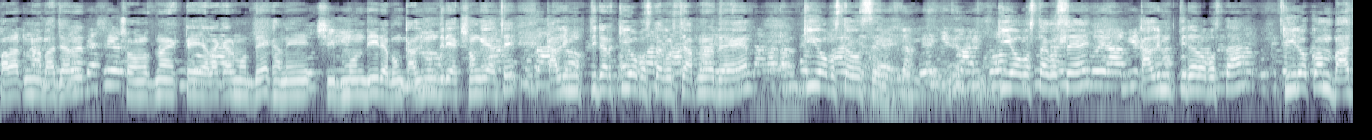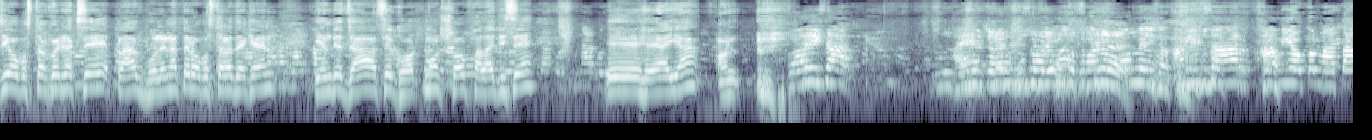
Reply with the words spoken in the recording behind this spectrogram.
পালাটনা বাজারের সংলগ্ন একটা এলাকার মধ্যে এখানে শিব মন্দির এবং কালী মন্দির একসঙ্গে আছে। কালী মুক্তিটার কি অবস্থা করছে আপনারা দেখেন কি অবস্থা করছে কি অবস্থা করছে কালী মুক্তিটার অবস্থা কি রকম বাজে অবস্থা করে রাখছে প্লাস ভোলেনাথের অবস্থাটা দেখেন এনদের যা আছে ঘটমট সব ফালাই দিছে এ হে আইয়া আমি মাতা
